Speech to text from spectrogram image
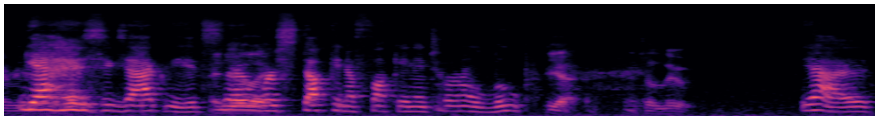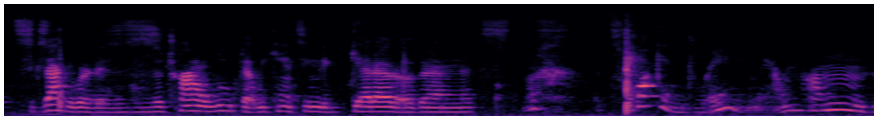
every day. Yes, exactly. It's uh, like- we're stuck in a fucking eternal loop. Yeah. It's a loop. Yeah, it's exactly what it is. It's this eternal loop that we can't seem to get out of, and it's ugh, it's fucking draining, man. I'm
